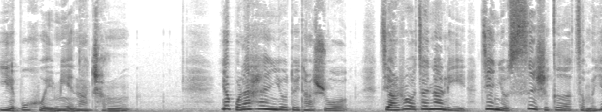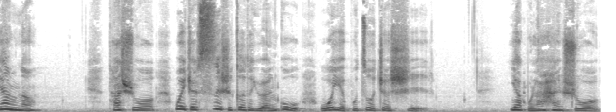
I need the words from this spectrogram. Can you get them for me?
也不毁灭那城。”亚伯拉罕又对他说：“假若在那里见有四十个，怎么样呢？”他说：“为这四十个的缘故，我也不做这事。”亚伯拉罕说：“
